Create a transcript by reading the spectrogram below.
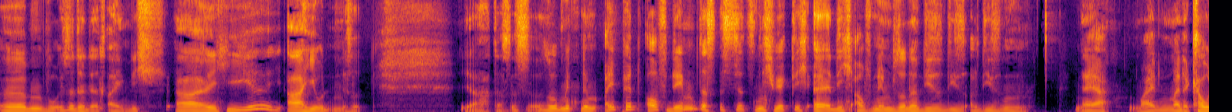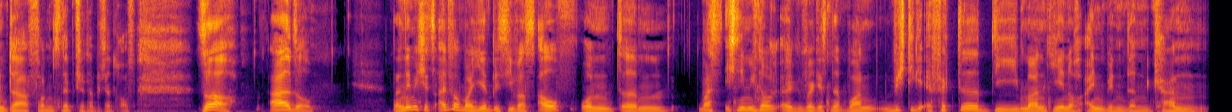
Ähm, wo ist sie denn jetzt eigentlich? Ah, hier. Ah, hier unten ist sie. Ja, das ist so mit einem iPad aufnehmen. Das ist jetzt nicht wirklich, äh, nicht aufnehmen, sondern diese, diese, diesen, naja, mein, mein Account da von Snapchat habe ich da drauf. So, also, dann nehme ich jetzt einfach mal hier ein bisschen was auf und ähm, was ich nämlich noch äh, vergessen habe, waren wichtige Effekte, die man hier noch einbinden kann.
